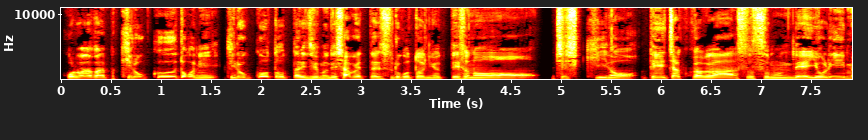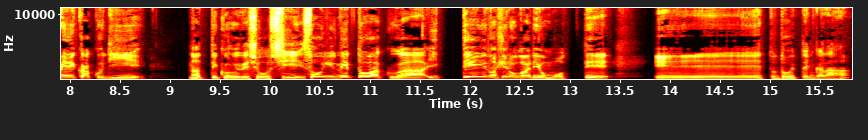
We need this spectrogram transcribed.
これはだからやっぱ記録、特に記録を取ったり自分で喋ったりすることによって、その知識の定着化が進むんで、より明確になってくるでしょうし、そういうネットワークが一定の広がりを持って、えーっと、どう言ったらいいかな？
